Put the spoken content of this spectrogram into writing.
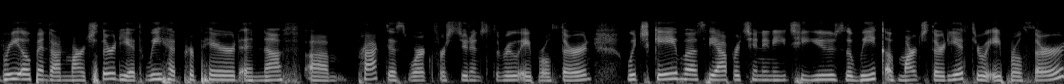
reopened on March 30th, we had prepared enough um, practice work for students through April 3rd, which gave us the opportunity to use the week of March 30th through April 3rd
